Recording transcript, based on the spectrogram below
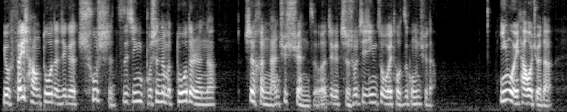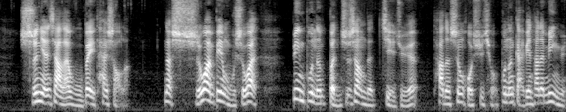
有非常多的这个初始资金不是那么多的人呢，是很难去选择这个指数基金作为投资工具的，因为他会觉得十年下来五倍太少了，那十万变五十万，并不能本质上的解决。他的生活需求不能改变他的命运，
